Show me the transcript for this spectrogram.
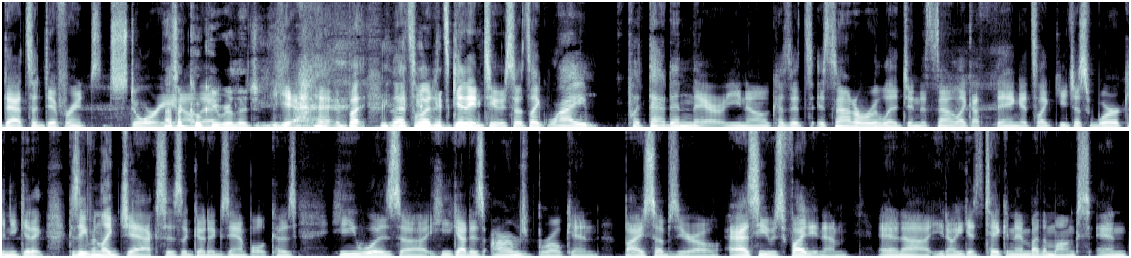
that's a different story. That's a cookie that. religion. Yeah, but that's what it's getting to. So it's like why put that in there you know because it's it's not a religion it's not like a thing it's like you just work and you get it because even like jax is a good example because he was uh he got his arms broken by sub zero as he was fighting him and uh you know he gets taken in by the monks and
